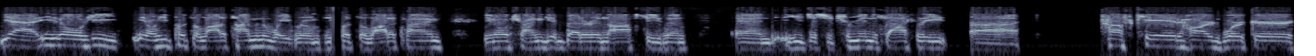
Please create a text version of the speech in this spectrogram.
Yeah, you know he you know he puts a lot of time in the weight room. He puts a lot of time, you know, trying to get better in the off season, and he's just a tremendous athlete. Uh, tough kid, hard worker.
